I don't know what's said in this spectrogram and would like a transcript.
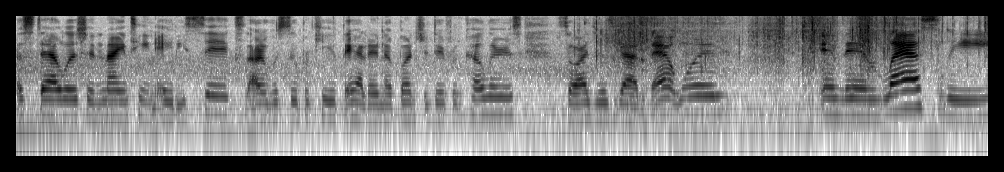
established in 1986. Thought it was super cute. They had it in a bunch of different colors, so I just got that one. And then lastly,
